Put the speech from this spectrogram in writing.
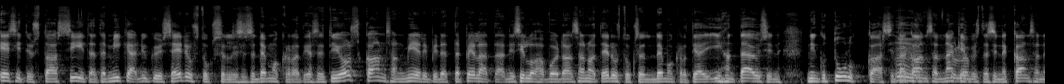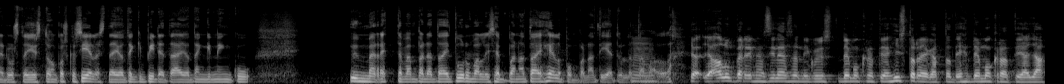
esitys taas siitä, että mikä nykyisessä edustuksellisessa demokratiassa, että jos kansan mielipidettä pelätään, niin silloinhan voidaan sanoa, että edustuksellinen demokratia ei ihan täysin niin kuin tulkkaa sitä mm, kansan näkemystä kyllä. sinne kansanedustajistoon, koska siellä sitä jotenkin pidetään jotenkin niin kuin ymmärrettävämpänä tai turvallisempana tai helpompana tietyllä mm. tavalla. Ja, ja alun perinhän sinänsä niin kuin demokratian historia katsoo, että demokratia ja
